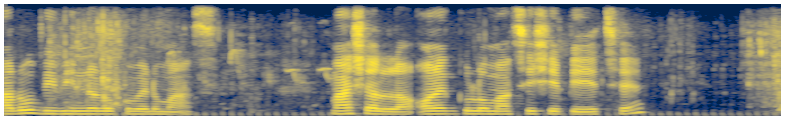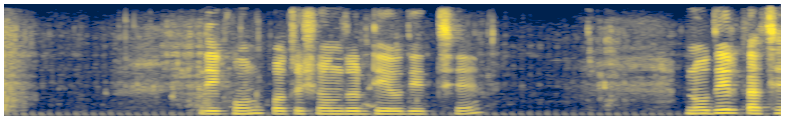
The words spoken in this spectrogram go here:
আরও বিভিন্ন রকমের মাছ। মাশাল্লাহ অনেকগুলো মাছই সে পেয়েছে। দেখুন কত সুন্দর ঢেউ দিচ্ছে। নদীর কাছে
